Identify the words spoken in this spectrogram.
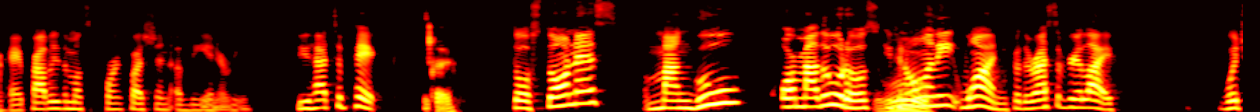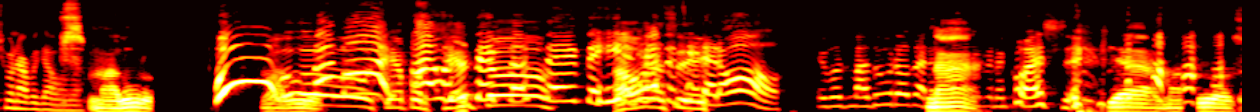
Okay, probably the most important question of the interview. If you had to pick Okay. Tostones, mangú, or maduros, you can only eat one for the rest of your life. Which one are we going with? Maduro. Woo! Maduro. On! I would think the 100%. same thing. He didn't hesitate at all. It was maduros, and Nah. it's not even a question. Yeah, Maduros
